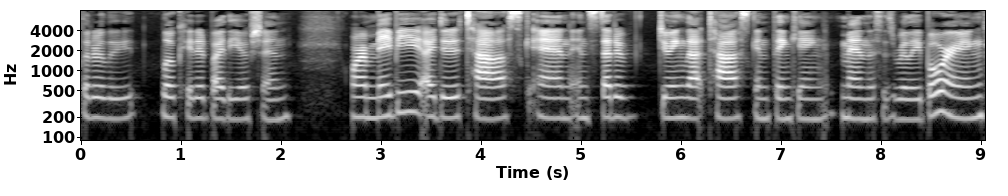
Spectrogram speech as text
literally located by the ocean. Or maybe I did a task, and instead of doing that task and thinking, man, this is really boring,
